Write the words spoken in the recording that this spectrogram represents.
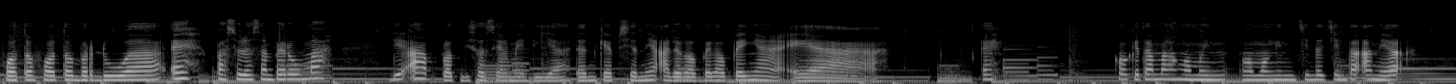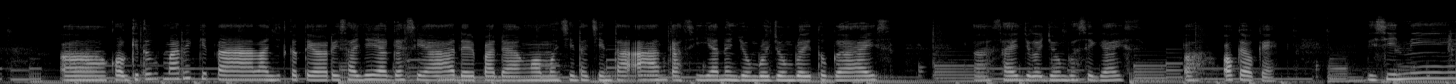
Foto-foto berdua. Eh pas sudah sampai rumah Dia upload di sosial media Dan captionnya ada lope-lopenya. Ya Eh Kok kita malah ngomongin, ngomongin cinta-cintaan ya Uh, kalau gitu mari kita lanjut ke teori saja ya guys ya. Daripada ngomong cinta-cintaan kasihan yang jomblo-jomblo itu guys. Uh, saya juga jomblo sih guys. Oh oke okay, oke. Okay. di sini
